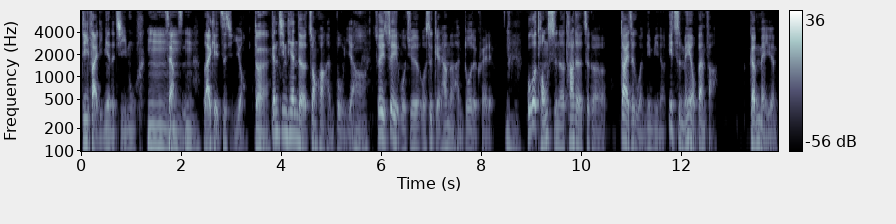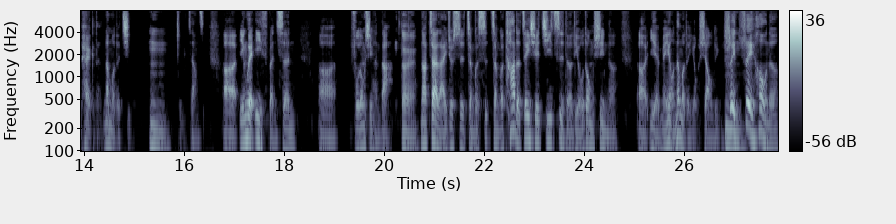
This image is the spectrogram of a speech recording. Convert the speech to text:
DeFi 里面的积木嗯这样子来给自己用，对，跟今天的状况很不一样。嗯所以，所以我觉得我是给他们很多的 credit。嗯不过同时呢，它的这个带这个稳定币呢，一直没有办法跟美元 peg 的那么的紧。嗯，这样子，呃，因为 ETH 本身呃浮动性很大，对，那再来就是整个是整个它的这些机制的流动性呢，呃，也没有那么的有效率，所以嗯。最后呢，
